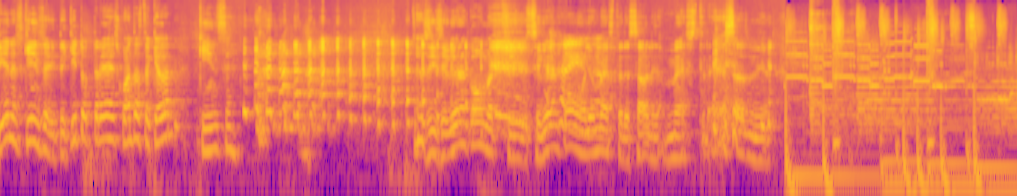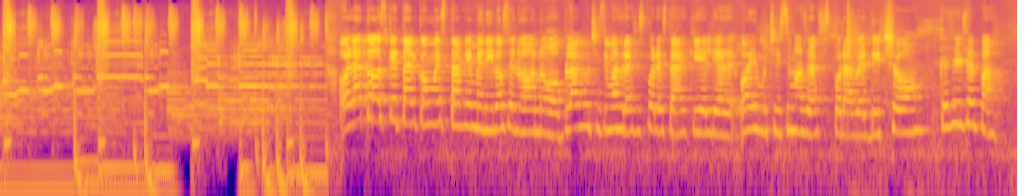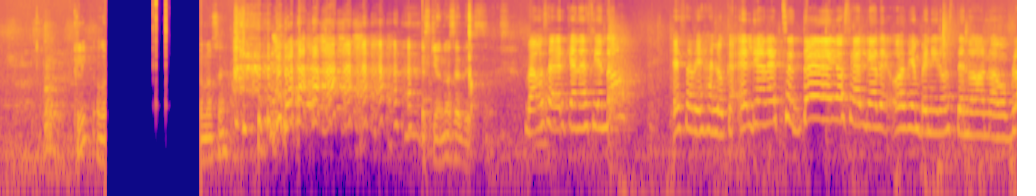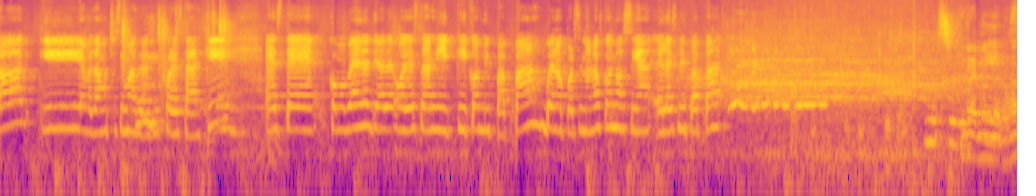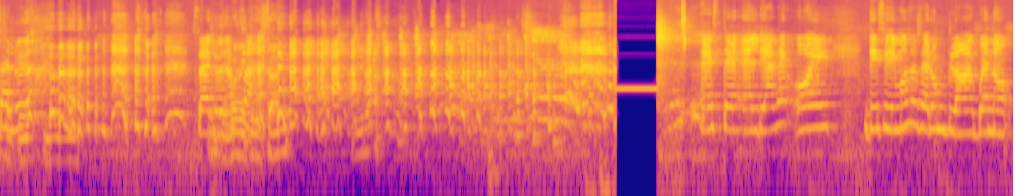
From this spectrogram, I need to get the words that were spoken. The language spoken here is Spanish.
Tienes 15 y te quito 3, ¿cuántas te quedan? 15. Si se vieran cómo, me, si, si vieran cómo Ay, yo no. me estresaba, me estresas, mía. Hola a todos, ¿qué tal? ¿Cómo están? Bienvenidos de nuevo a un nuevo blog. Muchísimas gracias por estar aquí el día de hoy. Muchísimas gracias por haber dicho. ¿Qué se dice, pa? ¿Clic? o No sé. es que yo no sé de eso. Vamos a ver qué anda haciendo esta vieja loca. El día de today, o sea, el día de hoy, bienvenidos de nuevo a un nuevo blog. Y en verdad, muchísimas gracias por estar aquí. Este, como ven, el día de hoy estoy aquí con mi papá. Bueno, por si no lo conocían, él es mi papá. Raimundo Rojas. Saluda. aquí. Saludos. Este, el día de hoy decidimos hacer un blog, bueno,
